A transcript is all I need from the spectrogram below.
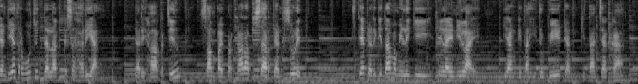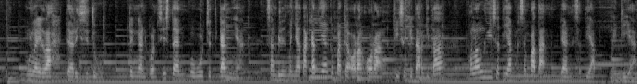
dan dia terwujud dalam keseharian, dari hal kecil sampai perkara besar dan sulit. Setiap dari kita memiliki nilai-nilai yang kita hidupi dan kita jaga. Mulailah dari situ dengan konsisten mewujudkannya sambil menyatakannya kepada orang-orang di sekitar kita melalui setiap kesempatan dan setiap media.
